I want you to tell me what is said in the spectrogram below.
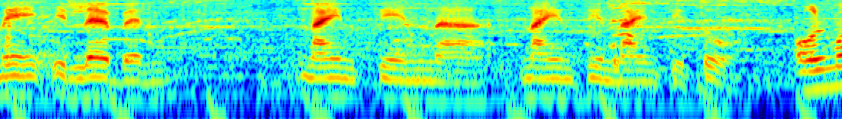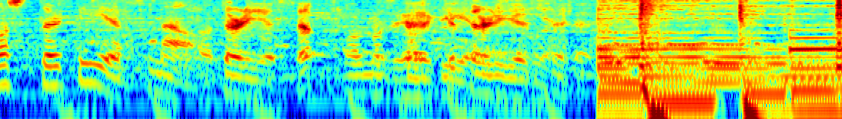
May 11, 19, uh, 1992. Almost 30 years now. Oh, 30 years. Yep. Almost Okay, 30 30 years, years. yeah.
